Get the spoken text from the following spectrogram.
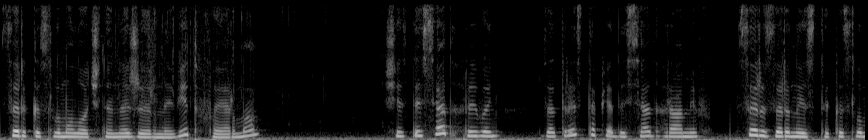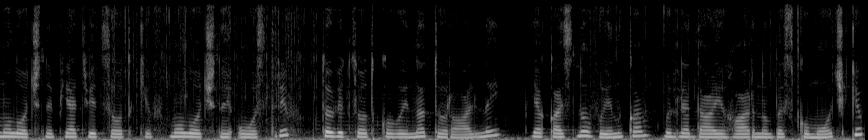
Сир кисломолочний нежирний від ферма 60 гривень за 350 грамів. Сир зернистий кисломолочний 5%, молочний острів, 100% натуральний, якась новинка, виглядає гарно без комочків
